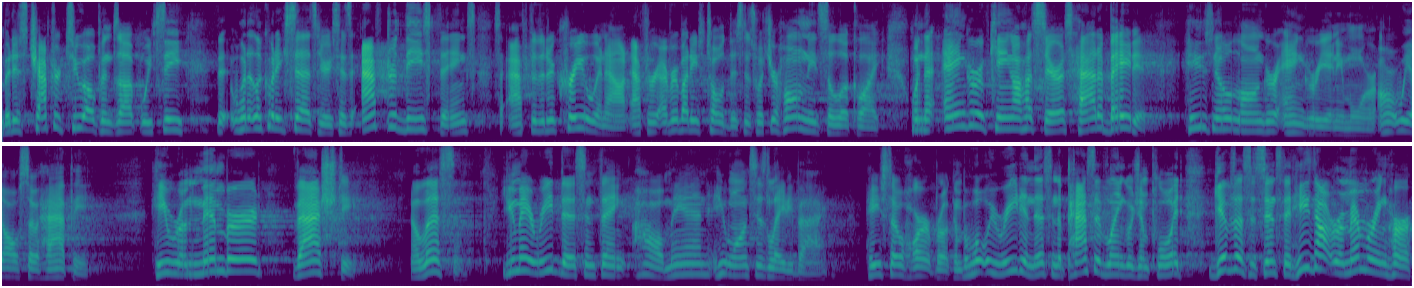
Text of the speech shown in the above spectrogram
But as chapter 2 opens up, we see that, what, look what he says here. He says, After these things, so after the decree went out, after everybody's told this is what your home needs to look like, when the anger of King Ahasuerus had abated, he's no longer angry anymore. Aren't we all so happy? He remembered Vashti. Now listen, you may read this and think, oh man, he wants his lady back. He's so heartbroken. But what we read in this, and the passive language employed, gives us a sense that he's not remembering her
